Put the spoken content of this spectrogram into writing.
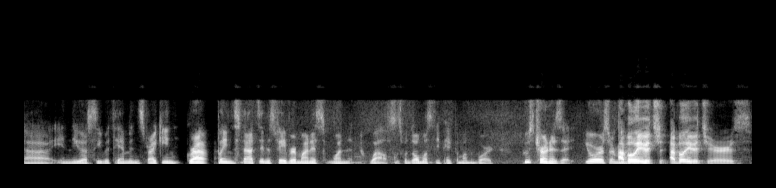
uh, in the UFC with him in striking. Grappling stats in his favor, minus 112. So this one's almost you pick him on the board. Whose turn is it? Yours or mine? I believe it's I believe it's yours.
